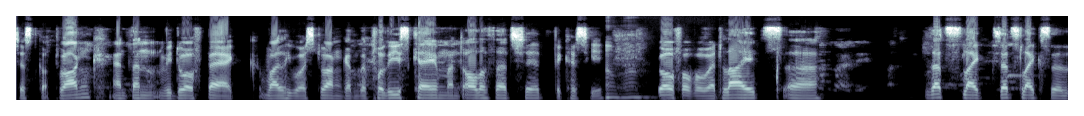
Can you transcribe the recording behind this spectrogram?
just got drunk and then we drove back while he was drunk and the police came and all of that shit because he Oh wow. drove over red lights. Uh, that's like that's like the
